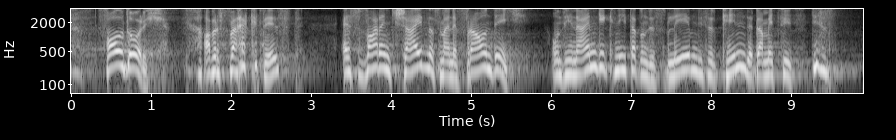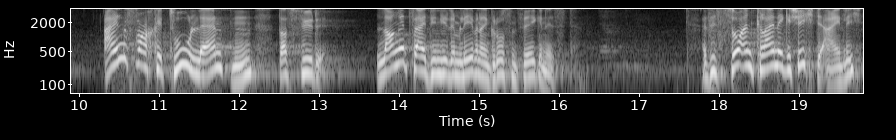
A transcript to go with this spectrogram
voll durch. Aber Fakt ist, es war entscheidend, dass meine Frau und ich uns hineingekniet hat und das Leben dieser Kinder, damit sie dieses einfache Tool lernten, das für lange Zeit in ihrem Leben ein großen Segen ist. Es ist so eine kleine Geschichte eigentlich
